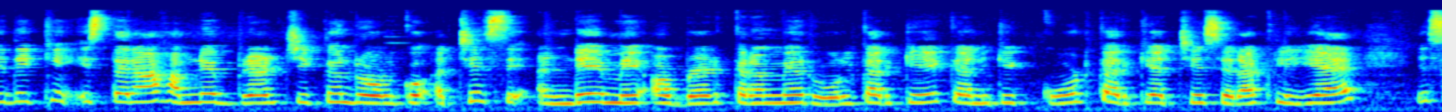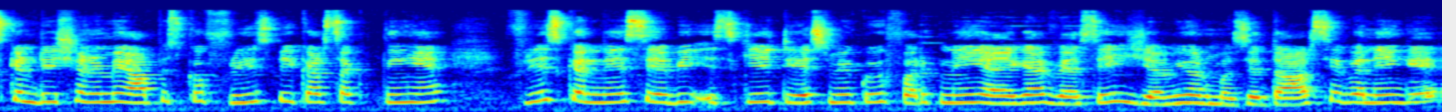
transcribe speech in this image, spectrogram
ये देखिए, इस तरह हमने ब्रेड चिकन रोल को अच्छे से अंडे में और ब्रेड क्रम में रोल करके, यानी कि कोट करके अच्छे से रख लिया है। इस कंडीशन में आप इसको फ्रीज भी कर सकती हैं। फ्रीज करने से भी इसकी टेस्ट में कोई फ़र्क नहीं आएगा, वैसे ही यमी और मज़ेदार से बनेंगे।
